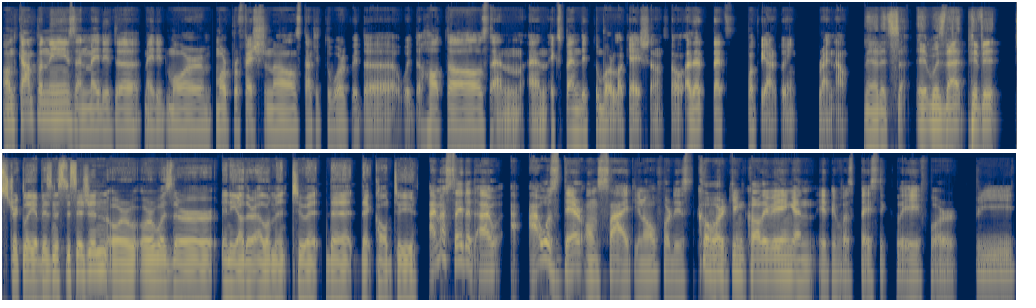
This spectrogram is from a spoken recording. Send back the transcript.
on companies and made it uh, made it more more professional. Started to work with the with the hotels and and expand it to more locations. So uh, that that's what we are doing right now. Man, it's it was that pivot strictly a business decision or or was there any other element to it that that called to you? I must say that i i was there on site you know for this co-working co-living and it, it was basically for three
